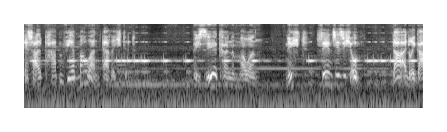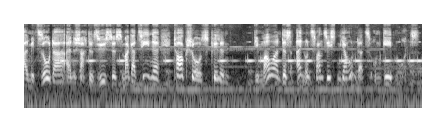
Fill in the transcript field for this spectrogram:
Deshalb haben wir Mauern errichtet. Ich sehe keine Mauern. Nicht? Sehen Sie sich um. Da ein Regal mit Soda, eine Schachtel Süßes, Magazine, Talkshows, Pillen. Die Mauern des 21. Jahrhunderts umgeben uns.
